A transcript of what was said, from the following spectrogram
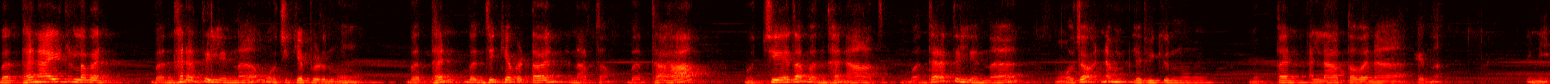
ബദ്ധനായിട്ടുള്ളവൻ ബന്ധനത്തിൽ നിന്ന് മോചിക്കപ്പെടുന്നു. ബദ്ധൻ ബന്ധിക്കപ്പെട്ടവൻ എന്നർത്ഥം. ബദ്ധ മുച്ചേത ബന്ധനാത് ബന്ധനത്തിൽ നിന്ന് മോചനം ലഭിക്കുന്നു. മുക്തൻ അല്ലാത്തവന് എന്ന്. ഇനി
